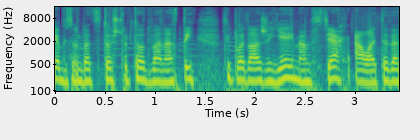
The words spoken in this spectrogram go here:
aby som 24.12. si povedala, že jej mám vzťah, ale teda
